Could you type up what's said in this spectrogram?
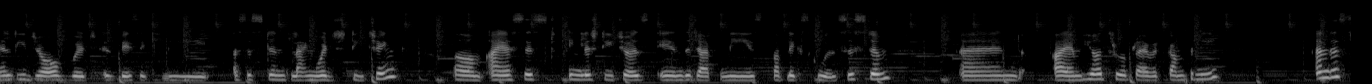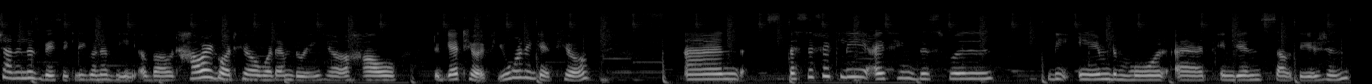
ALT job which is basically assistant language teaching um, I assist English teachers in the Japanese public school system and I am here through a private company. And this channel is basically to be about how I got here, what I'm doing here, how to get here if you want to get here. And specifically I think this will be aimed more at Indians, South Asians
